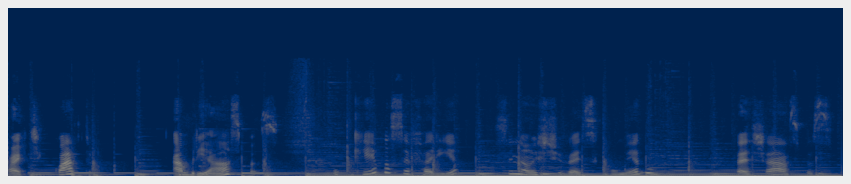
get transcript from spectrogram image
Parte 4. Abre aspas. O que você faria se não estivesse com medo? Fecha aspas.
